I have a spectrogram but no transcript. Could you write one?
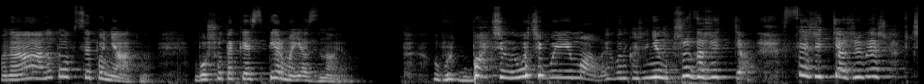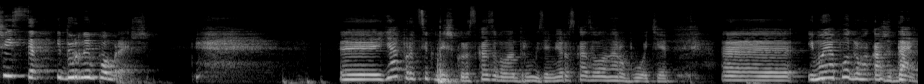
Вона, а, ну то все понятно. Бо що таке сперма, я знаю. Ви бачили очі моєї мами. Вона каже: ні, ну що за життя? Все життя живеш, вчишся і дурним помреш. Е, я про цю книжку розказувала друзям, я розказувала на роботі. Е, і моя подруга каже: Дай,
